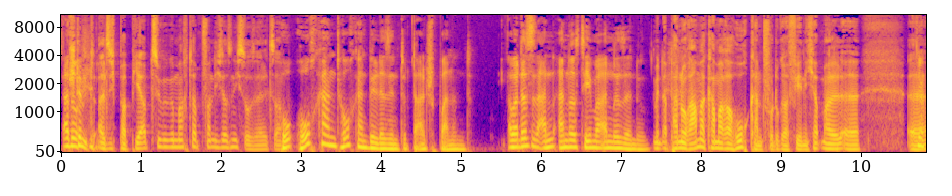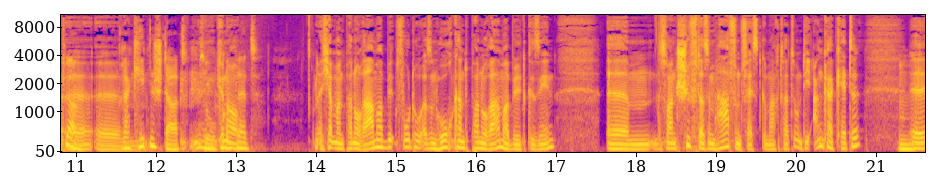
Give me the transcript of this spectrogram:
also Stimmt, als ich Papierabzüge gemacht habe, fand ich das nicht so seltsam. Ho Hochkant, Hochkantbilder sind total spannend. Aber das ist ein an anderes Thema, andere Sendung. Mit einer Panoramakamera hochkant fotografieren. Ich habe mal äh, äh, Ja klar. äh, äh, Raketenstart, so genau. komplett. Ich habe mal ein Panoramafoto, also ein Hochkant-Panoramabild gesehen. Ähm, das war ein Schiff, das im Hafen festgemacht hatte und die Ankerkette äh,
